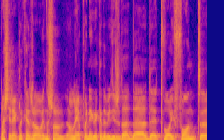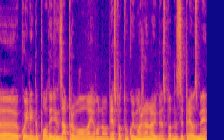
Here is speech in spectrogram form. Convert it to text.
baš je rekla, kaže, ovaj, znaš, ono, lepo je negde kada vidiš da, da, da je tvoj font uh, koji je negde podeljen zapravo ovaj, ono, besplatno, koji može naravno besplatno da se preuzme,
